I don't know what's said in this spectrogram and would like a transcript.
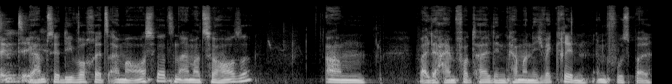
ja, wir ja die Woche jetzt einmal auswärts und einmal zu Hause. Ähm, weil der Heimvorteil, den kann man nicht wegreden im Fußball.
